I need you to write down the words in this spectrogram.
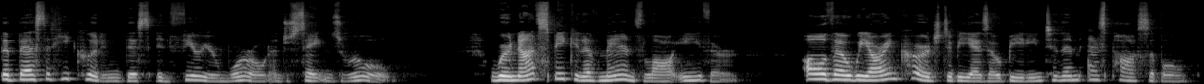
the best that he could in this inferior world under Satan's rule. We're not speaking of man's law either, although we are encouraged to be as obedient to them as possible,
